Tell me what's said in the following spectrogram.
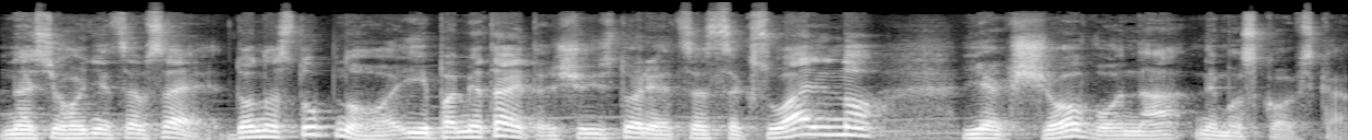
На сьогодні це все. До наступного і пам'ятайте, що історія це сексуально, якщо вона не московська.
